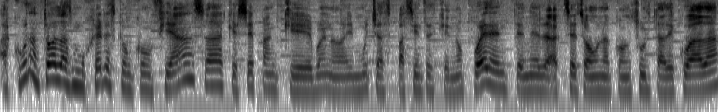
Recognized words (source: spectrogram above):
acudan todas las mujeres con confianza, que sepan que, bueno, hay muchas pacientes que no pueden tener acceso a una consulta adecuada,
